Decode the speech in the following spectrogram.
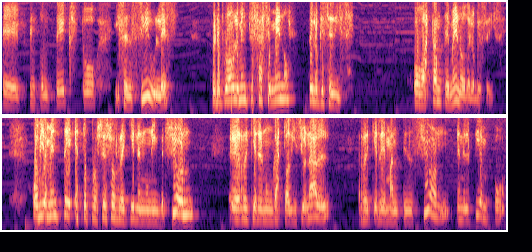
eh, en contexto y sensibles, pero probablemente se hace menos de lo que se dice, o bastante menos de lo que se dice. Obviamente estos procesos requieren una inversión, requieren un gasto adicional, requiere mantención en el tiempo,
